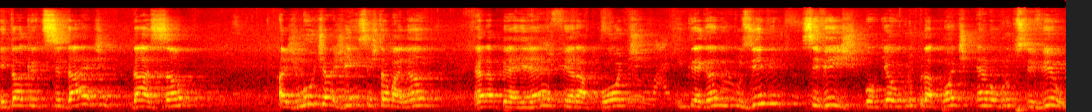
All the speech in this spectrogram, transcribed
Então a criticidade da ação, as multiagências trabalhando, era a PRF, era a Ponte, entregando inclusive civis, porque o grupo da Ponte era um grupo civil,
